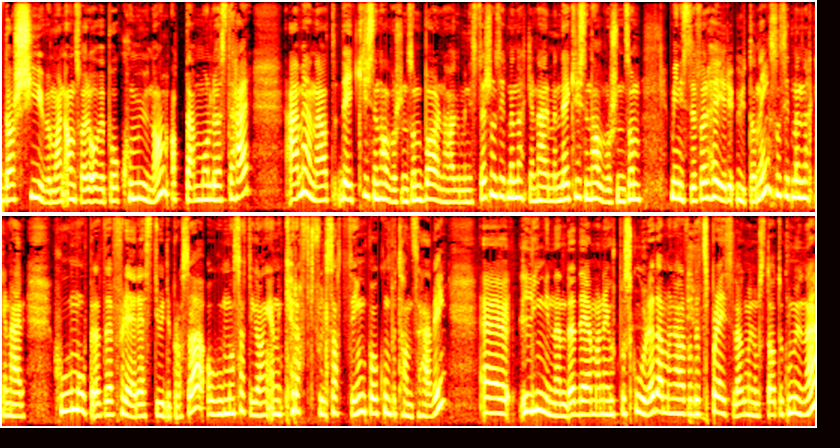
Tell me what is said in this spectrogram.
da skyver man ansvaret over på kommunene, at de må løse det her. Jeg mener at det er ikke Kristin Halvorsen som barnehageminister som sitter med nøkkelen her, men det er Kristin Halvorsen som minister for høyere utdanning som sitter med nøkkelen her. Hun må opprette flere studieplasser, og hun må sette i gang en kraftfull satsing på kompetanseheving, eh, lignende det man har gjort på skole, der man har fått et spleiselag mellom stat og kommune,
